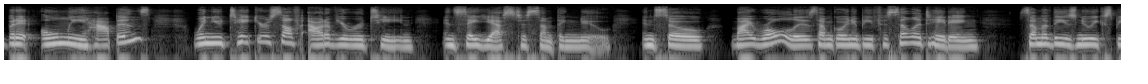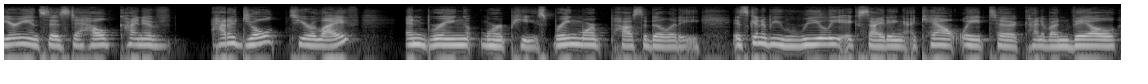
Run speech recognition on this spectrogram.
But it only happens when you take yourself out of your routine and say yes to something new. And so, my role is I'm going to be facilitating some of these new experiences to help kind of add a jolt to your life and bring more peace, bring more possibility. It's going to be really exciting. I can't wait to kind of unveil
